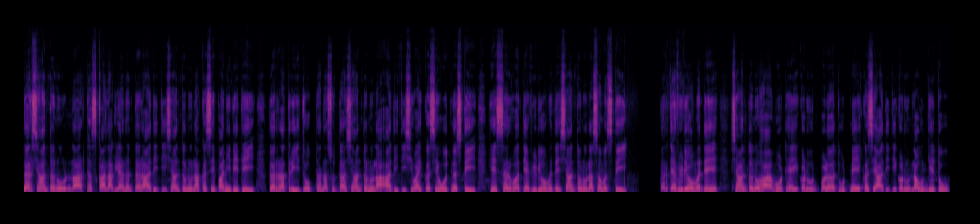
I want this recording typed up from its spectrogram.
तर शांतनूला ठसका लागल्यानंतर आदिती शांतनूला कसे पाणी देते? तर रात्री झोपताना सुद्धा शांतनूला आदितीशिवाय कसे होत नसते? हे सर्व त्या व्हिडिओमध्ये शांतनूला समजते. तर त्या व्हिडिओमध्ये शांतनू हा मोठ्याईकडून पळत उठणे कसे आदितीकडून लावून घेतो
